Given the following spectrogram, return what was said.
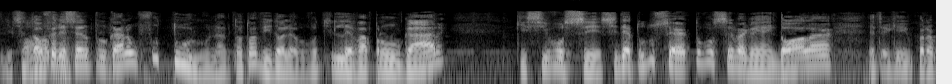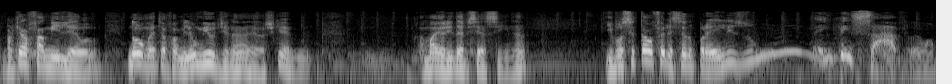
De você está oferecendo para o cara o futuro né, da tua vida. Olha, eu vou te levar para um lugar que se você, se der tudo certo, você vai ganhar em dólar. É para aquela família, normalmente é uma família humilde, né? Eu acho que a maioria deve ser assim, né? E você está oferecendo para eles um é impensável.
